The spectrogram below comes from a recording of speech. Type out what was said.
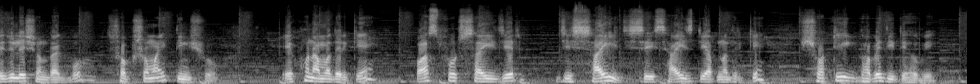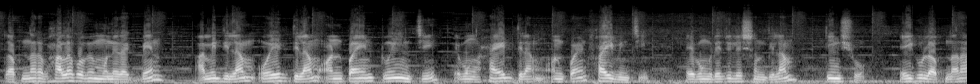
রেজুলেশন রাখব সবসময় তিনশো। এখন আমাদেরকে পাসপোর্ট সাইজের যে সাইজ সেই সাইজটি আপনাদেরকে সঠিকভাবে দিতে হবে। তো আপনারা ভালোভাবে মনে রাখবেন, আমি দিলাম ওয়েট দিলাম ওয়ান পয়েন্ট টু ইঞ্চি এবং হাইট দিলাম ওয়ান পয়েন্ট ফাইভ ইঞ্চি এবং রেজুলেশন দিলাম তিনশো। এইগুলো আপনারা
